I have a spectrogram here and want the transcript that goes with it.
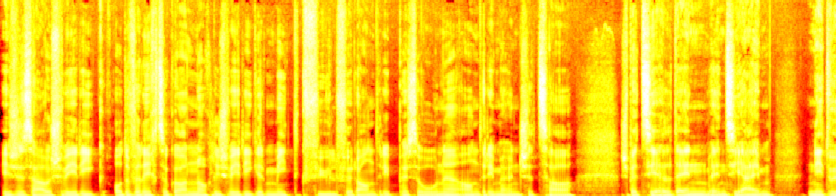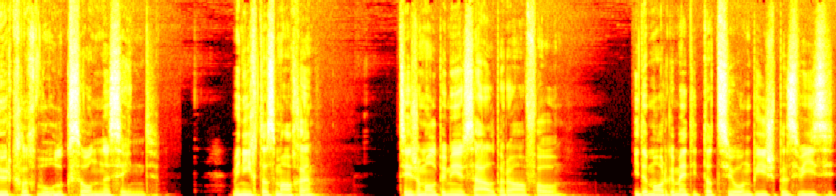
ist es auch schwierig oder vielleicht sogar noch ein schwieriger, Mitgefühl für andere Personen, andere Menschen zu haben. Speziell dann, wenn sie einem nicht wirklich wohlgesonnen sind. Wenn ich das mache, zuerst einmal bei mir selber anfangen. In der Morgenmeditation beispielsweise,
